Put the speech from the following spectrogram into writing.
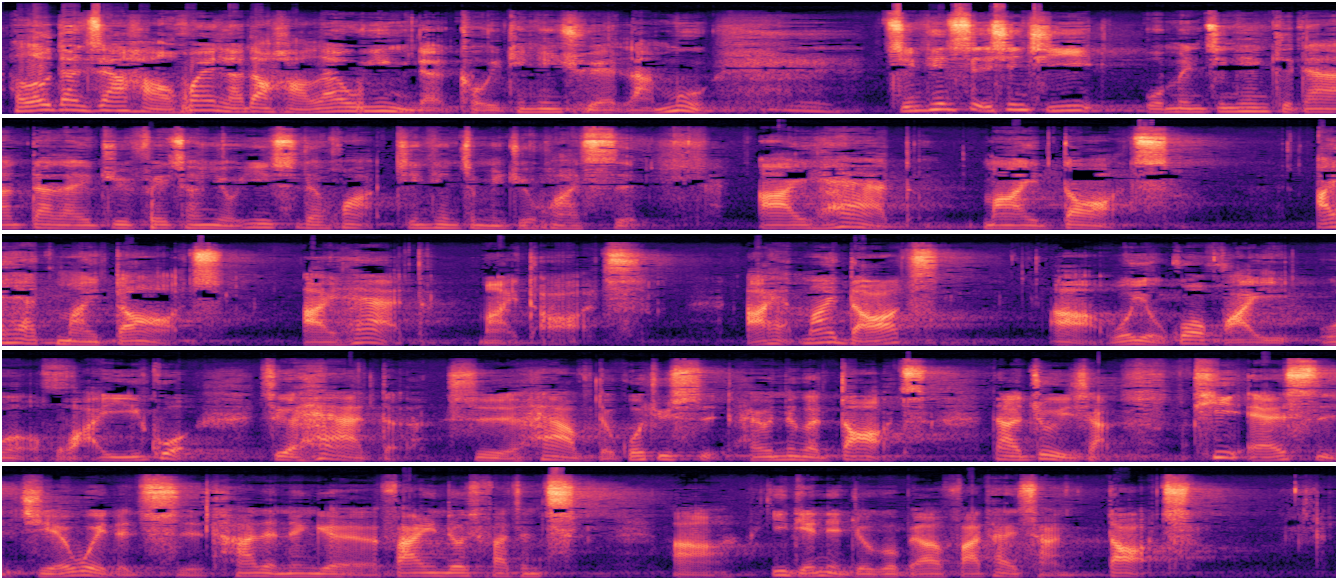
Hello，大家好，欢迎来到好莱坞英语的口语天天学栏目。今天是星期一，我们今天给大家带来一句非常有意思的话。今天这么一句话是：I had my doubts. I had my doubts. I had my doubts. I had my doubts. 啊，我有过怀疑，我怀疑过。这个 had 是 have 的过去式，还有那个 doubts，大家注意一下，ts 结尾的词，它的那个发音都是发成 ts。啊，一点点就够，不要发太长。Doubts,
